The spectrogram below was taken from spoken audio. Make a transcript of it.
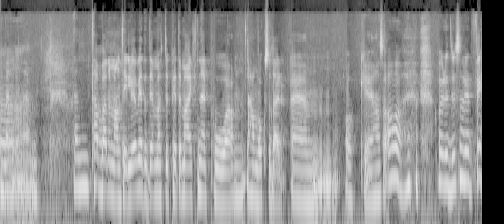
Mm. Men, Den tabbade man till. Och jag vet att jag mötte Peter Markne på... Han var också där. Ehm, och eh, han sa Åh, var det du som red fel?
